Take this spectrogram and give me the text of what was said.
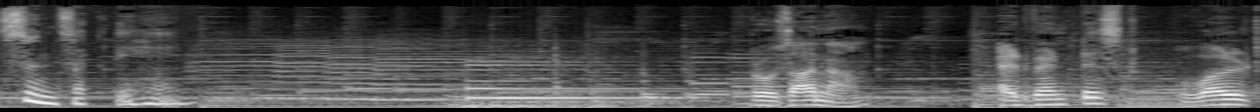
سن سکتے ہیں۔ روزانہ ایڈوینٹسٹ ورلڈ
